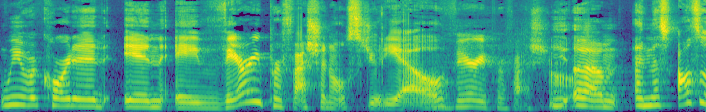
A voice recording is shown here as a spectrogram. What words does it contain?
We recorded in a very professional studio. Very professional. Um, and this also,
